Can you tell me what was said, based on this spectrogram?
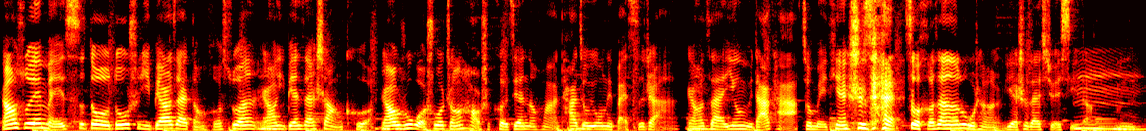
然后所以每一次都都是一边在等核酸，然后一边在上课。然后如果说正好是课间的话，他就用那百词斩，然后在英语打卡，就每天是在做核酸的路上也是在学习的。嗯，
